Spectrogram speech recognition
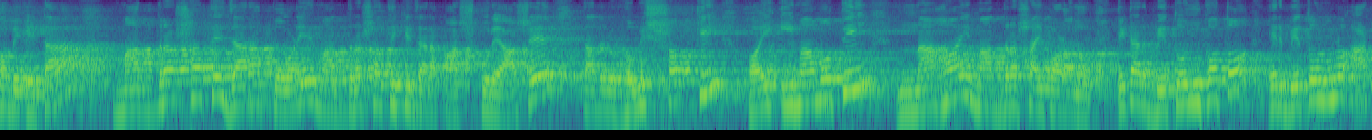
হবে এটা মাদ্রাসাতে যারা পড়ে, মাদ্রাসা থেকে যারা পাশ করে আসে, তাদের ভবিষ্যৎ কি? হয় ইমামতি, না হয় মাদ্রাসায় পড়ানো। এটার বেতন কত? এর বেতন হলো আট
